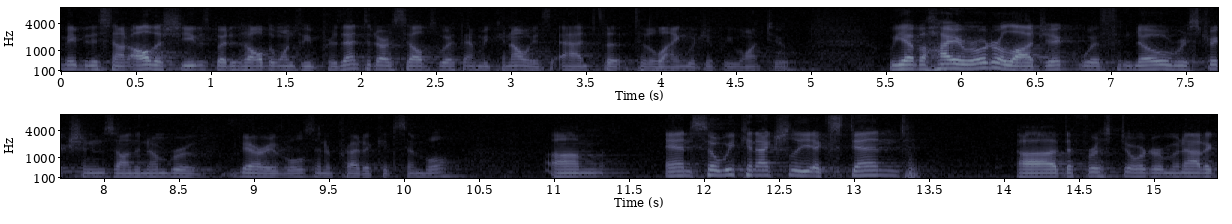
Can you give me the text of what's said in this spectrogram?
maybe this is not all the sheaves, but it's all the ones we presented ourselves with, and we can always add to the, to the language if we want to. We have a higher order logic with no restrictions on the number of variables in a predicate symbol. Um, and so we can actually extend uh, the first order monadic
